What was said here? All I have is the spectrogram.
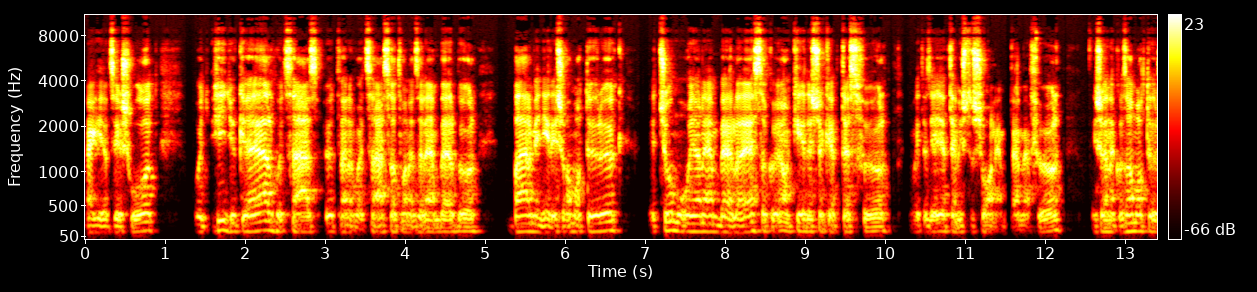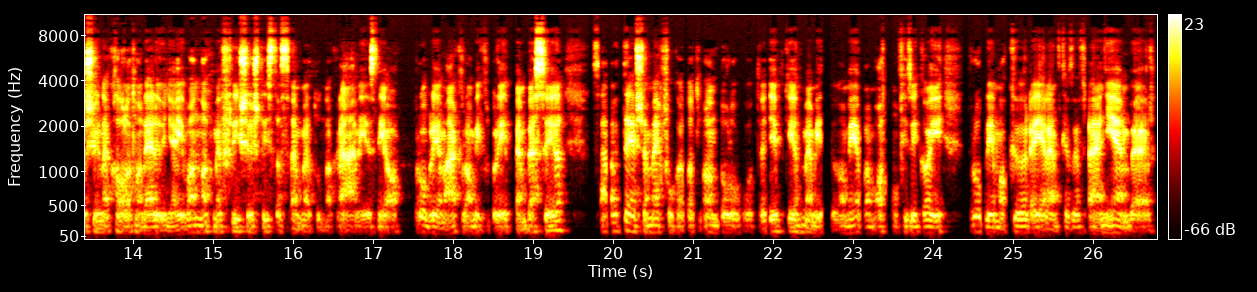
megjegyzés volt, hogy higgyük el, hogy 150 vagy 160 ezer emberből bármennyire is amatőrök, egy csomó olyan ember lesz, aki olyan kérdéseket tesz föl, amit az egyetemista soha nem tenne föl, és ennek az amatőrségnek halatlan előnyei vannak, mert friss és tiszta szemmel tudnak ránézni a problémákra, amikről éppen beszél. Számára teljesen megfoghatatlan dolog volt egyébként, mert mit tudom van atomfizikai problémakörre jelentkezett rá ennyi ember.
